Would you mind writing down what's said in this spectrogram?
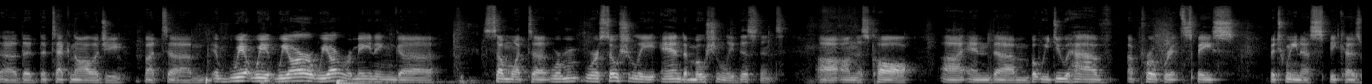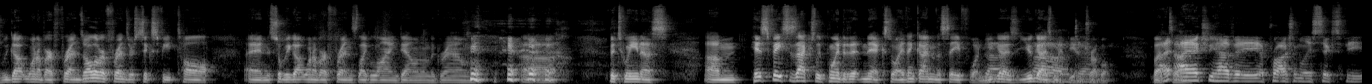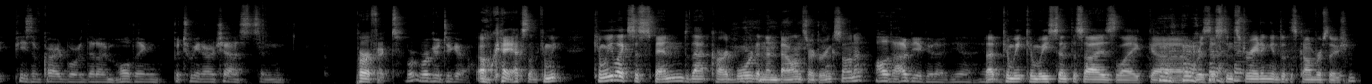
uh, the the technology, but um, we, we we are we are remaining uh, somewhat uh, we're we're socially and emotionally distant uh, on this call, uh, and um, but we do have appropriate space between us because we got one of our friends. All of our friends are six feet tall, and so we got one of our friends like lying down on the ground uh, between us. Um, his face is actually pointed at Nick, so I think I'm the safe one. You guys you guys oh, might be in trouble. I, But uh, I actually have a approximately six feet piece of cardboard that I'm holding between our chests, and perfect. we're, we're good to go. Okay, excellent. Can we can we like suspend that cardboard and then balance our drinks on it? Oh, that would be a good idea. yeah. That can we can we synthesize like uh, resistance training into this conversation?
